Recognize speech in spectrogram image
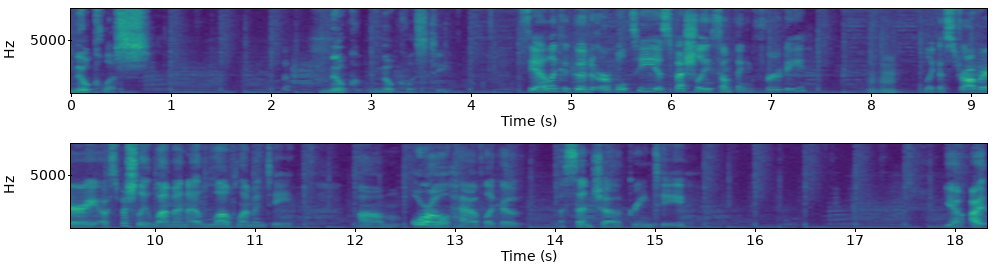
Milkless. Milk milkless tea. See, I like a good herbal tea, especially something fruity. Mm-hmm. Like a strawberry, especially lemon. I love lemon tea. Um, or I'll have like a Essentia green tea. Yeah, I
